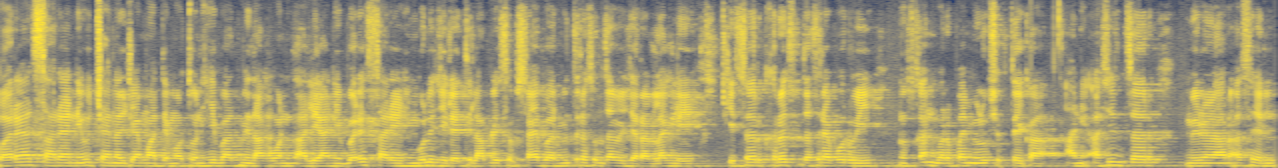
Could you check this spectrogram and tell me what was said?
बऱ्याच साऱ्या न्यूज चॅनलच्या माध्यमातून ही बातमी दाखवण्यात आली आणि बरेच सारे हिंगोली जिल्ह्यातील आपले सबस्क्रायबर मित्रसुद्धा विचारायला लागले की सर खरंच दसऱ्यापूर्वी नुकसान भरपाई मिळू शकते का? आणि अशीच जर मिळणार असेल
